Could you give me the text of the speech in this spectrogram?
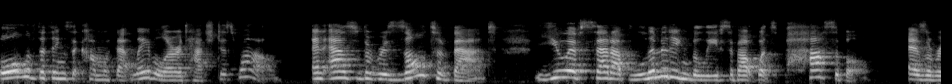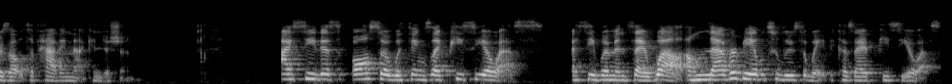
all of the things that come with that label are attached as well. And as the result of that, you have set up limiting beliefs about what's possible as a result of having that condition. I see this also with things like PCOS. I see women say, Well, I'll never be able to lose the weight because I have PCOS.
